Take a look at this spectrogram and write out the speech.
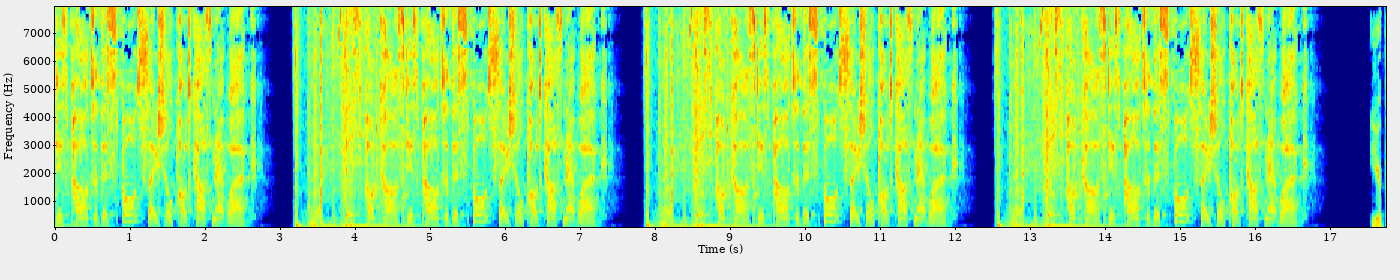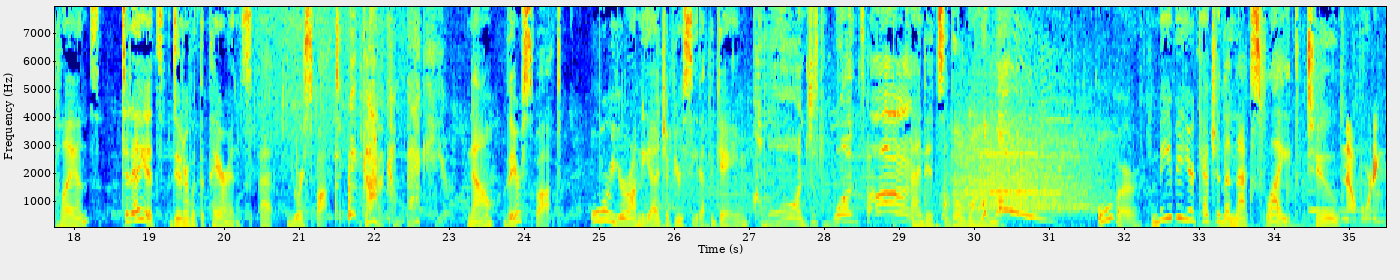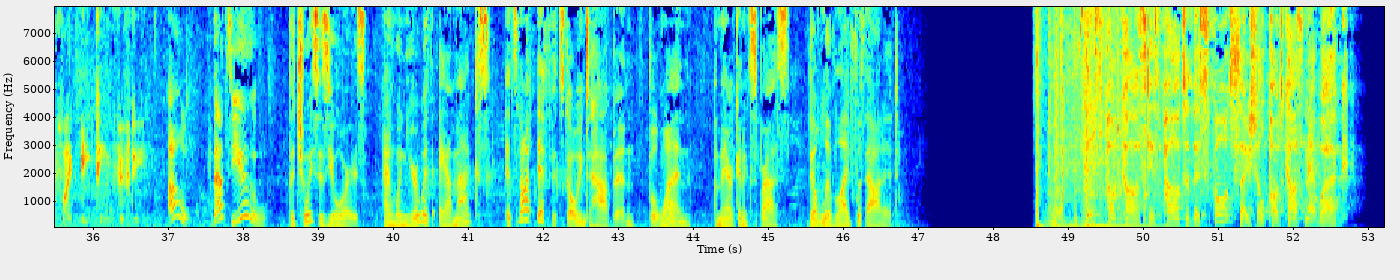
This podcast is part of the Sports Social Podcast Network. This podcast is part of the Sports Social Podcast Network. This podcast is part of the Sports Social Podcast Network. This podcast is part of the Sports Social Podcast Network. Your plans? Today it's dinner with the parents at your spot. We gotta come back here. Now, their spot. Or you're on the edge of your seat at the game. Come on, just one time. And it's the one. Or maybe you're catching the next flight to. Now boarding flight 1850. Oh, that's you. The choice is yours. And when you're with Amex, it's not if it's going to happen, but when. American Express. Don't live life without it. This podcast is part of the Sports Social Podcast Network.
